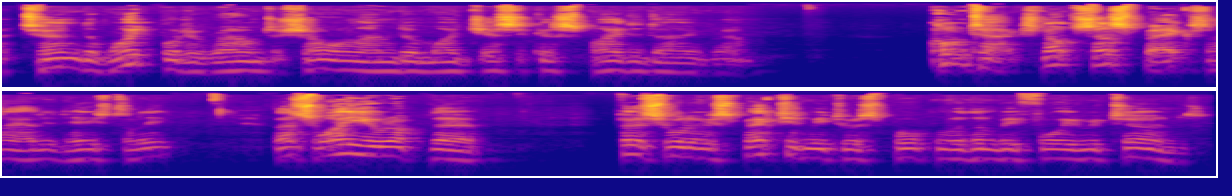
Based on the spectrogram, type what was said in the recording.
I turned the whiteboard around to show Orlando my Jessica spider diagram. Contacts, not suspects, I added hastily. That's why you're up there. Percy will have expected me to have spoken with them before he returns.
